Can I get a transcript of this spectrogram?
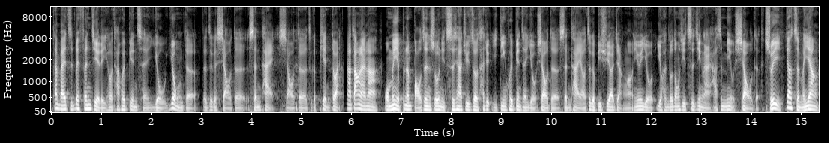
蛋白质被分解了以后，它会变成有用的的这个小的生态、小的这个片段。那当然啦，我们也不能保证说你吃下去之后，它就一定会变成有效的生态哦，这个必须要讲哦，因为有有很多东西吃进来它是没有效的，所以要怎么样？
